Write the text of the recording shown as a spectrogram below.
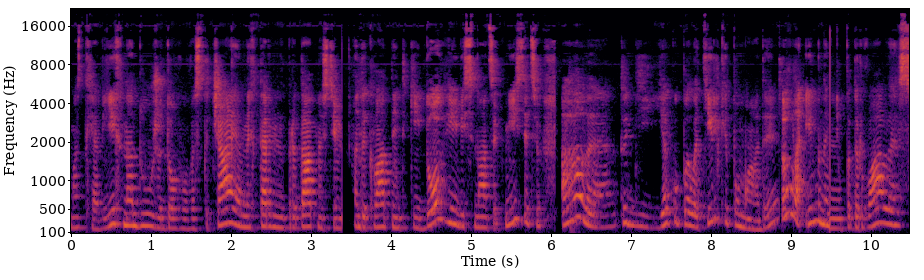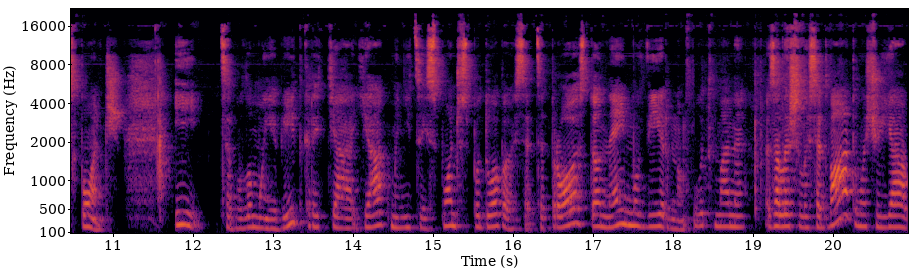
must have. Їх на дуже довго вистачає. В них термін придатності адекватний, такий довгий, 18 місяців. Але тоді я купила тільки помади, і вони подарували спонж. І це було моє відкриття, як мені цей спонж сподобався. Це просто неймовірно. От в мене залишилося два, тому що я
